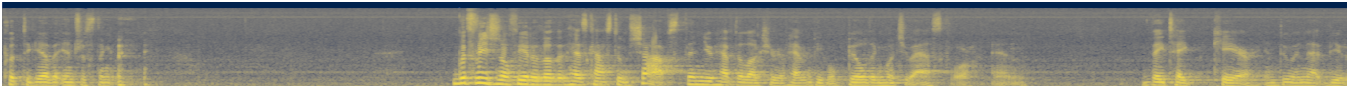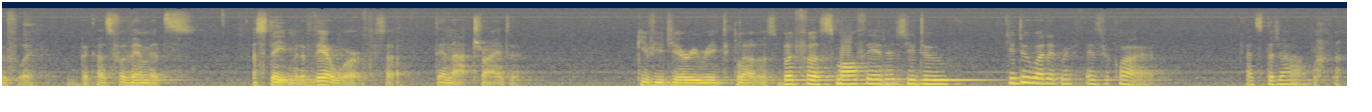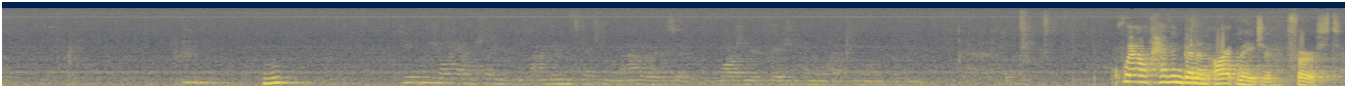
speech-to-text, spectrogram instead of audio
put together interestingly. With regional theater, though, that has costume shops, then you have the luxury of having people building what you ask for. And they take care in doing that beautifully because for them it's a statement of their work. So they're not trying to give you jerry-rigged clothes. But for small theaters, you do, you do what it re- is required. That's the job. Hmm? Do you enjoy actually designing and sketching them out, or is it watching your creation come to more? Well, having been an art major first,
